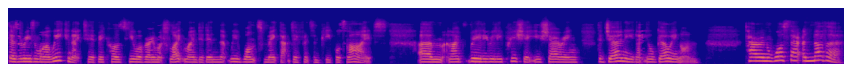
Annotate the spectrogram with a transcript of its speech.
there's a reason why we connected because you are very much like minded in that we want to make that difference in people's lives. Um, and I really, really appreciate you sharing the journey that you're going on. Taryn, was there another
